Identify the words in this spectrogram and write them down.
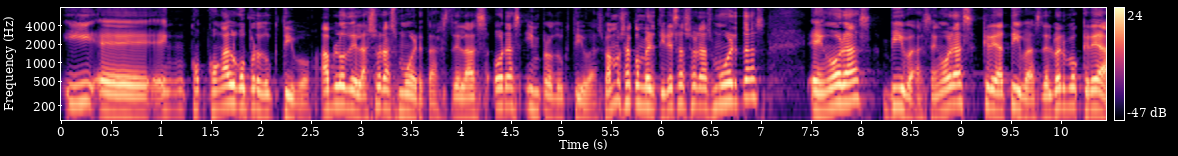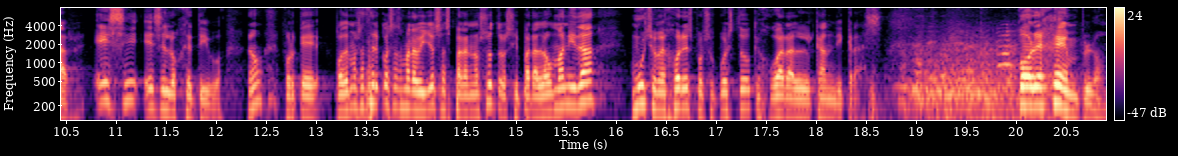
y eh, con, con algo productivo. Hablo de las horas muertas, de las horas improductivas. Vamos a convertir esas horas muertas en horas vivas, en horas creativas, del crear. Ese es el objetivo, ¿no? Porque podemos hacer cosas maravillosas para nosotros y para la humanidad, mucho mejores, por supuesto, que jugar al Candy Crush. Por ejemplo,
